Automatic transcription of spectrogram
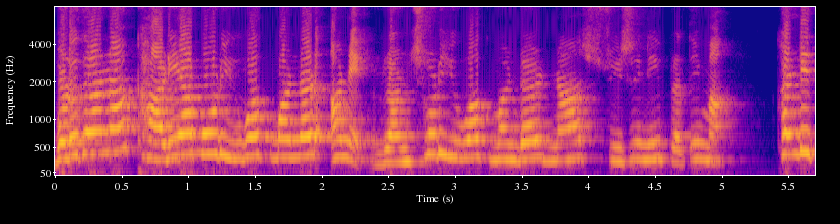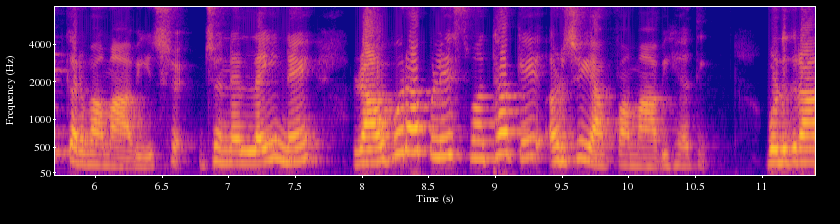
વડોદરાના ખાડિયાપોળ યુવક મંડળ અને રણછોડ યુવક મંડળના શ્રીજીની પ્રતિમા ખંડિત કરવામાં આવી છે, જેને લઈને રાવપુરા પોલીસ મથકે અરજી આપવામાં આવી હતી. વડોદરા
